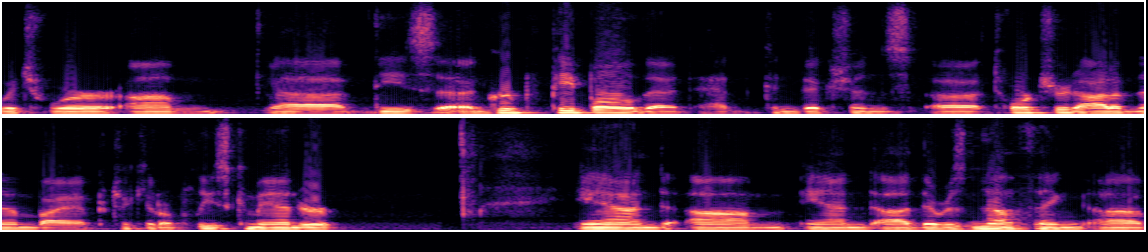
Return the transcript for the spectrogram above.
which were um, uh, these uh, group of people that had convictions uh, tortured out of them by a particular police commander. And um, and uh, there was nothing uh,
